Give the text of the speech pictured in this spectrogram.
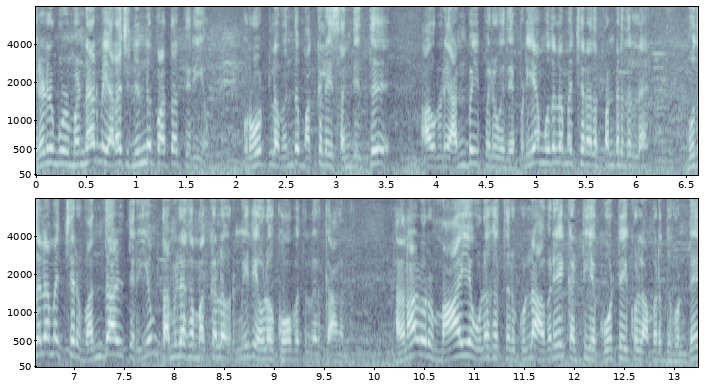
இரண்டு மூணு மணி நேரம் யாராச்சும் நின்று பார்த்தா தெரியும். ரோட்டில் வந்து மக்களை சந்தித்து அவருடைய அன்பை பெறுவது எப்படியா முதலமைச்சர் அதை பண்ணுறதில்ல முதலமைச்சர் வந்தால் தெரியும் தமிழக மக்கள் அவர் மீது எவ்வளோ கோபத்தில் இருக்காங்கன்னு. அதனால் ஒரு மாய உலகத்திற்குள்ள அவரே கட்டிய கோட்டைக்குள் அமர்ந்து கொண்டு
